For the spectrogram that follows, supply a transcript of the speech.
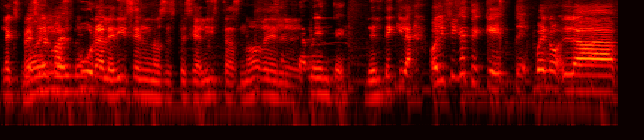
La expresión más pura, le dicen los especialistas, ¿no? Del, Exactamente. Del tequila. Oye, fíjate que, bueno, la,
